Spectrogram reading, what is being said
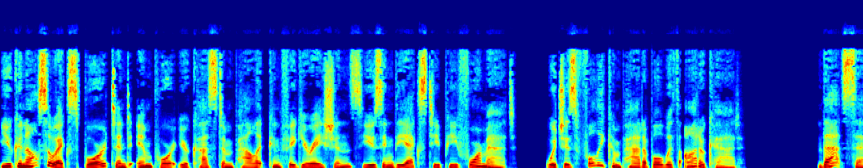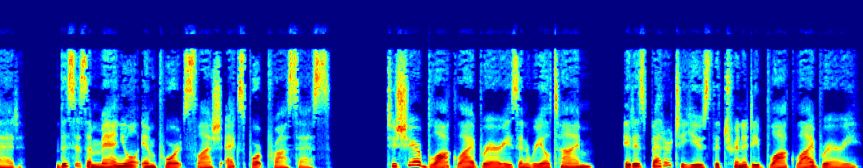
You can also export and import your custom palette configurations using the XTP format, which is fully compatible with AutoCAD. That said, this is a manual import slash export process. To share block libraries in real time, it is better to use the Trinity Block Library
